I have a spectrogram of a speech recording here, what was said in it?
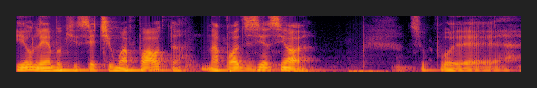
E eu lembro que você tinha uma pauta, na pauta dizia assim, ó, supor, é,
